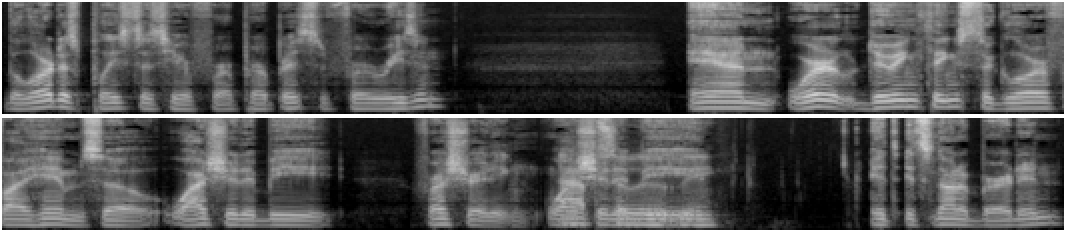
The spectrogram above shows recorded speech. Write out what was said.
the Lord has placed us here for a purpose and for a reason, and we're doing things to glorify Him. So why should it be frustrating? Why should it be? It, it's not a burden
